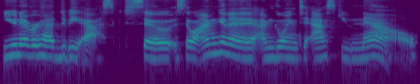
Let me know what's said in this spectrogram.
You never had to be asked. So so I'm gonna I'm going to ask you now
